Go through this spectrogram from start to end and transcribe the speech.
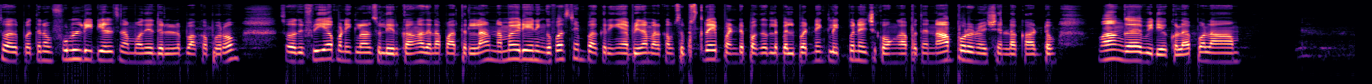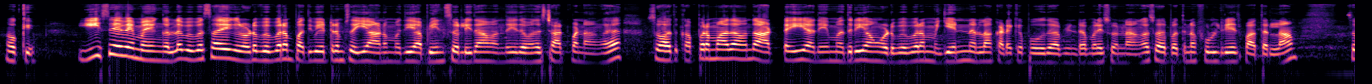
ஸோ அதை பற்றின ஃபுல் டீட்டெயில்ஸ் நம்ம வந்து இந்த பார்க்க போகிறோம் ஸோ அது ஃப்ரீயாக பண்ணிக்கலாம்னு சொல்லியிருக்காங்க. அதெல்லாம் பார்த்துடலாம். நம்ம வீடியோ நீங்கள் ஃபஸ்ட் டைம் பார்க்குறீங்க அப்படின்னா மறக்காம சப்ஸ்கிரைப் பண்ணிட்டு பக்கத்தில் பெல் பட்டனே கிளிக் பண்ணி வச்சுக்கோங்க. அப்போ தான் நான் போகிற நோட்டிஃபிகேஷனில் காட்டும். வாங்க வீடியோக்குள்ளே போகலாம் ஓகே இ சேவை மையங்களில் விவசாயிகளோட விவரம் பதிவேற்றம் செய்ய அனுமதி அப்படின்னு சொல்லி தான் வந்து இதை வந்து ஸ்டார்ட் பண்ணாங்க. ஸோ அதுக்கப்புறமா தான் வந்து அட்டை அதே மாதிரி அவங்களோட விவரம் எண்ணெல்லாம் கிடைக்க போகுது அப்படின்ற மாதிரி சொன்னாங்க. ஸோ அதை பற்றின ஃபுல் டீடைல்ஸ் பார்த்துடலாம் ஸோ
